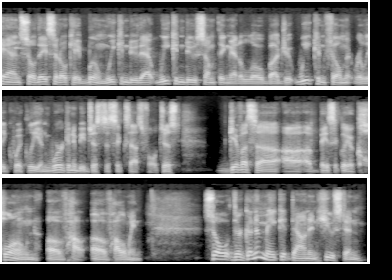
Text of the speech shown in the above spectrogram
And so they said, okay, boom, we can do that. We can do something at a low budget. We can film it really quickly, and we're going to be just as successful. Just give us a, a basically a clone of of Halloween. So they're going to make it down in Houston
